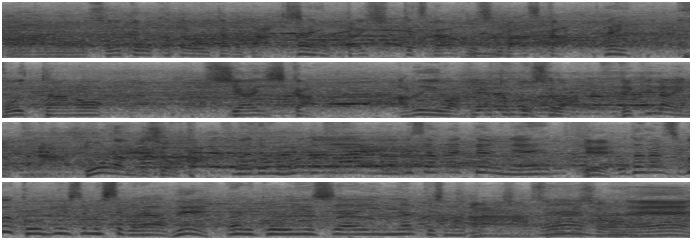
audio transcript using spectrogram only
あの相当肩を痛めた。しかも大出血があるとすれば飛鳥はい。こういったあの試合しかあるいは北斗としてはできないのかな？どうなんでしょうか？まあでも本当に今安倍さんが言ったようにね、ええ。お互いすごい興奮してましたから、ねやはりこういう試合になってしまったんでしょうね。そうでしょうね、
